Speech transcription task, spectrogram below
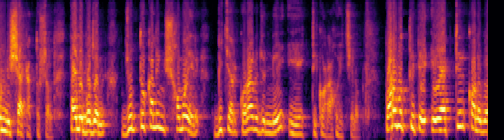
উনিশশো একাত্তর সাল। তাইলে বোঝেন, যুদ্ধকালীন সময়ের বিচার করার জন্য এই একটি করা হয়েছিল। পরবর্তীতে এই একটির কলবে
